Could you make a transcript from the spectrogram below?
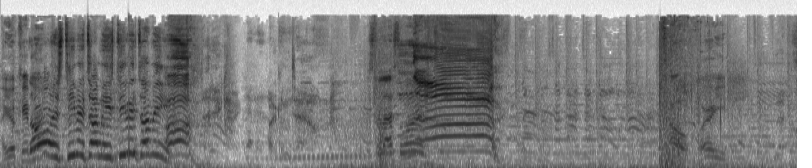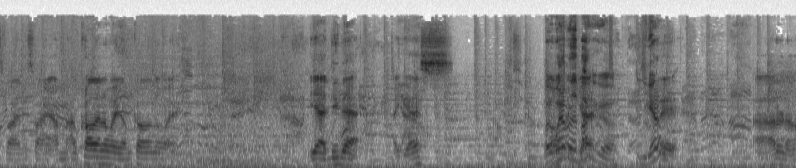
Are you okay, bro? No, his teammates on me. His teammates on me. Oh! It's the last one. No! Oh, where are you? It's fine. It's fine. I'm, I'm crawling away. I'm crawling away. Yeah, do that. I guess. Wait, Oh what happened to my Bakugo? Did you get him? Wait. Uh, I don't know.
